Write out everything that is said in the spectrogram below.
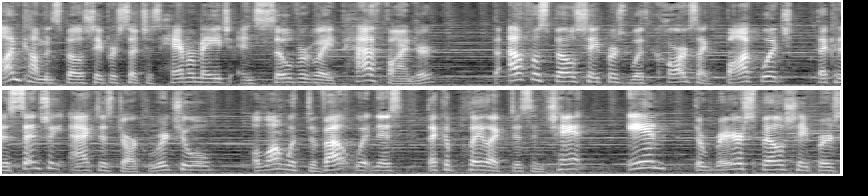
uncommon spell shapers such as Hammer Mage and Silverglade Pathfinder, the alpha spell shapers with cards like Bogwitch that could essentially act as Dark Ritual, along with Devout Witness that could play like Disenchant, and the rare spell shapers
